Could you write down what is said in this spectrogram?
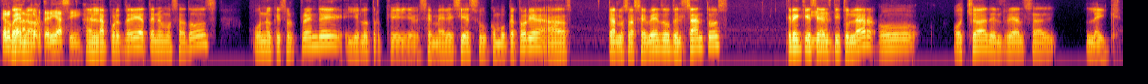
Creo que en la portería sí. En la portería tenemos a dos, uno que sorprende y el otro que se merecía su convocatoria, a Carlos Acevedo del Santos. ¿Cree que sea el titular o Ochoa del Real Salt Lake?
